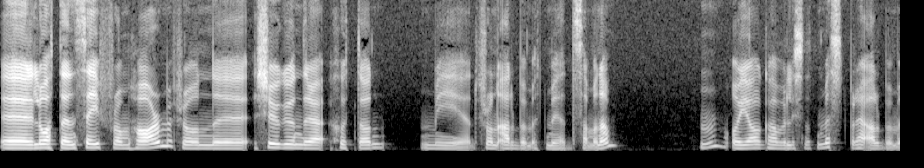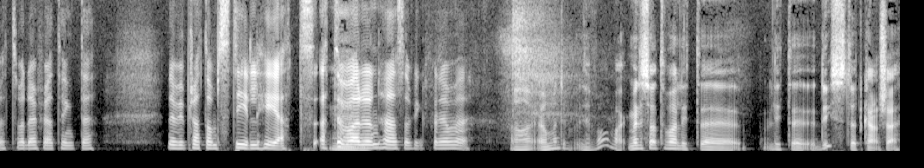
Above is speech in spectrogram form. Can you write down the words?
Eh, låten Safe from Harm från eh, 2017 med, från albumet med samma namn. Mm, och jag har väl lyssnat mest på det här albumet. Det var därför jag tänkte när vi pratade om stillhet att det var Mm. den här som fick följa med. Ja, ja men det, det var. Men du sa att det var lite, lite dystert kanske?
